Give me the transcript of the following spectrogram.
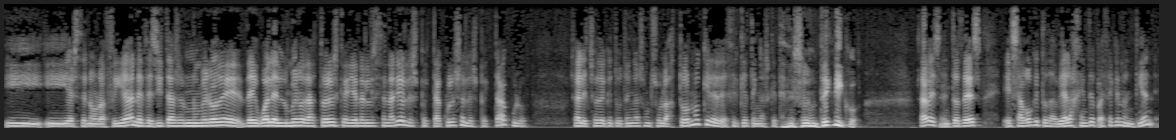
y, y escenografía, necesitas un número de, da igual el número de actores que hay en el escenario, el espectáculo es el espectáculo. O sea, el hecho de que tú tengas un solo actor no quiere decir que tengas que tener solo un técnico. ¿Sabes? Entonces, es algo que todavía la gente parece que no entiende.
